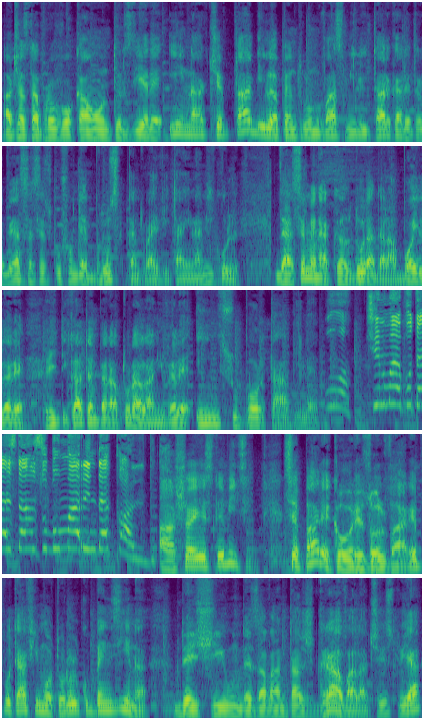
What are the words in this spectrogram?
Aceasta provoca o întârziere inacceptabilă pentru un vas militar care trebuia să se scufunde brusc pentru a evita inanicul. De asemenea, căldura de la boilere ridica temperatura la nivele insuportabile. Uh, și nu mai puteai sta în submarin de cald Așa este, Biții. Se pare că o rezolvare putea fi motorul cu benzină, deși un dezavantaj grav al acestuia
